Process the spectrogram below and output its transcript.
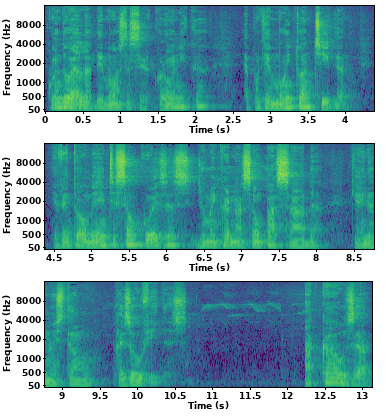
Quando ela demonstra ser crônica, é porque é muito antiga. Eventualmente são coisas de uma encarnação passada que ainda não estão resolvidas. A causa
